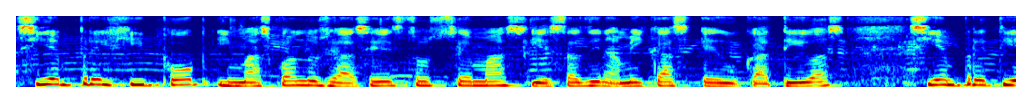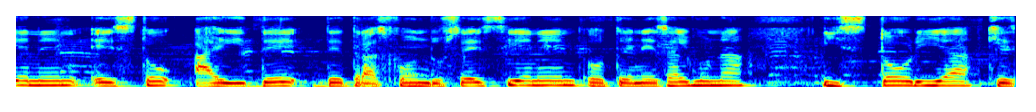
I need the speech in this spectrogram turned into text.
siempre el hip hop y más cuando se hace estos temas y estas dinámicas educativas, siempre tienen esto ahí de, de trasfondo. ¿Ustedes tienen o tenés alguna historia que,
